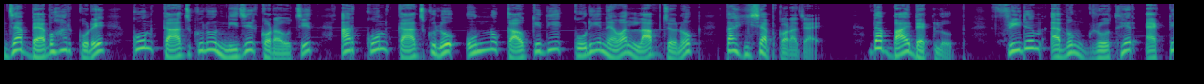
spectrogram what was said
যা ব্যবহার করে কোন কাজগুলো নিজের করা উচিত আর কোন কাজগুলো অন্য কাউকে দিয়ে করিয়ে নেওয়া লাভজনক তা হিসাব করা যায়। দ্য বাইব্যাক লুপ, ফ্রিডম এবং গ্রোথের একটি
